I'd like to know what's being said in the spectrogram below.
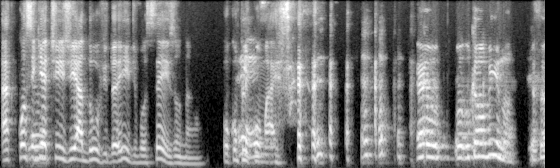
A, consegui não. atingir a dúvida aí de vocês ou não? Ou complicou é mais? é, o, o Calvino, só,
